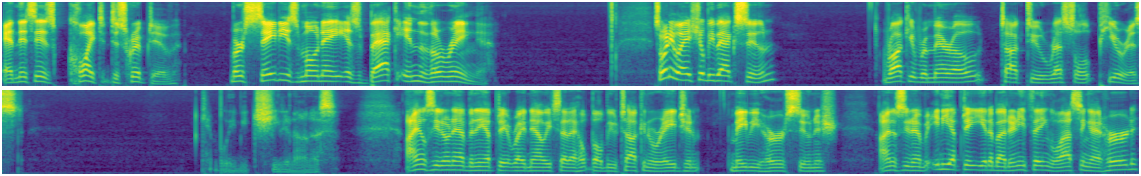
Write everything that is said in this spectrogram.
and this is quite descriptive Mercedes Mone is back in the ring. So, anyway, she'll be back soon. Rocky Romero talked to Wrestle Purist. Can't believe he cheated on us. I honestly don't have any update right now. He said, I hope I'll be talking to her agent, maybe her soonish. I honestly don't have any update yet about anything. The last thing I heard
